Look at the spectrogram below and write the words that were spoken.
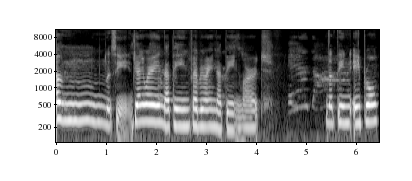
Um, let's see, January nothing, February nothing, March nothing, April.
